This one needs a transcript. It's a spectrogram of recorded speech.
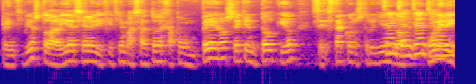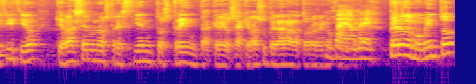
principios todavía es el edificio más alto de Japón, pero sé que en Tokio se está construyendo un edificio que va a ser unos 330, creo, o sea, que va a superar a la torre Beno Vaya, Haruka. hombre. Pero de momento,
